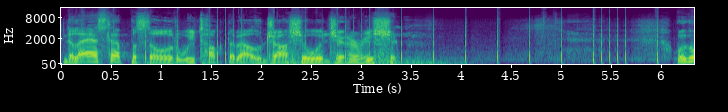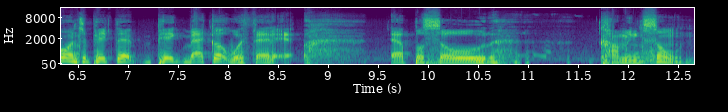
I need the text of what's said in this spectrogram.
The last episode, we talked about Joshua generation. We're going to pick that pick back up with that episode coming soon.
